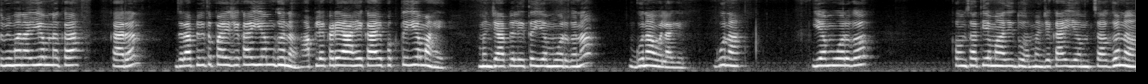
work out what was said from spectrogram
तुम्ही म्हणा यम नका कारण जर आपल्याला इथं पाहिजे काय? यम घन. आपल्याकडे आहे काय? फक्त यम आहे. म्हणजे आपल्याला इथं यम वर्गनं गुणावं लागेल. गुणा. यम वर्ग कंसात यम अधिक दोन म्हणजे काय? यमचा घन.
